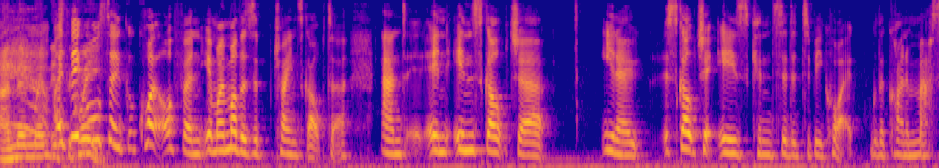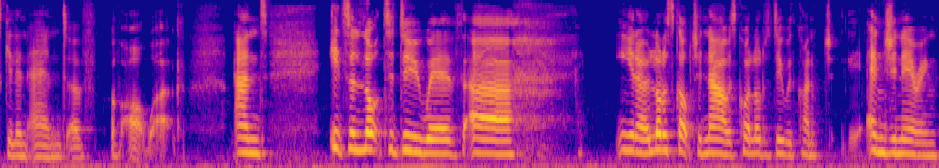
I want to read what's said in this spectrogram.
and then when it's I the think Queen, also quite often, yeah, my mother's a trained sculptor, and in in sculpture, you know, sculpture is considered to be quite the kind of masculine end of of artwork, and it's a lot to do with. Uh, you know, a lot of sculpture now is quite a lot to do with kind of engineering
